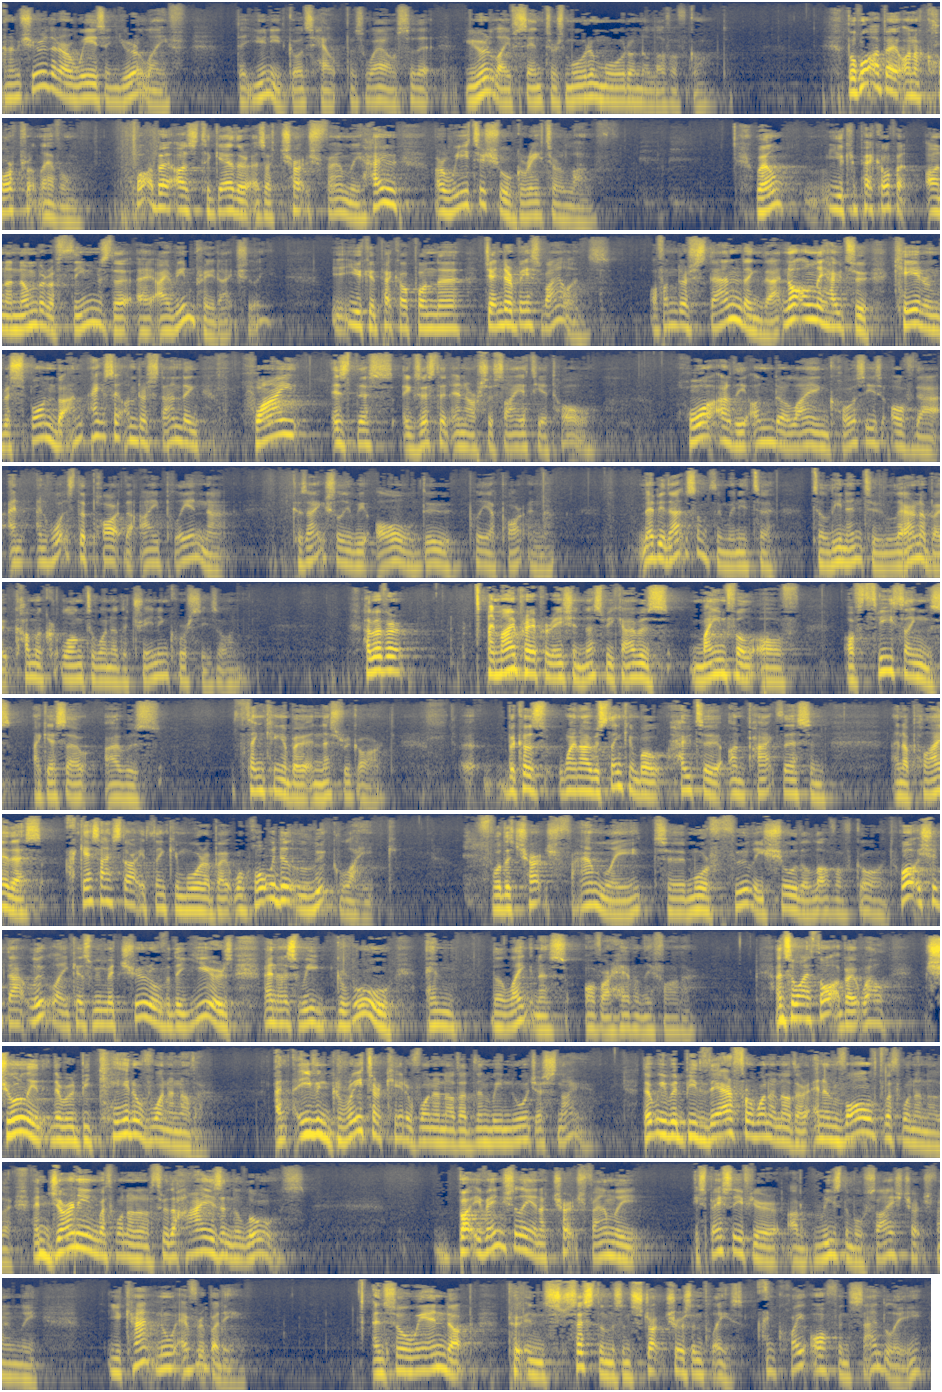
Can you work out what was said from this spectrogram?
And I'm sure there are ways in your life that you need God's help as well, so that your life centers more and more on the love of God. But what about on a corporate level? What about us together as a church family? How are we to show greater love? Well, you could pick up on a number of themes that Irene prayed, actually. You could pick up on the gender based violence of understanding that, not only how to care and respond, but actually understanding why is this existent in our society at all? What are the underlying causes of that? And, and what's the part that I play in that? Because actually, we all do play a part in that. Maybe that's something we need to, to lean into, learn about, come along to one of the training courses on. However, in my preparation this week, I was mindful of of three things I guess I, I was thinking about in this regard. Uh, because when I was thinking about how to unpack this and, and apply this, I guess I started thinking more about well, what would it look like for the church family to more fully show the love of God? What should that look like as we mature over the years and as we grow in the likeness of our Heavenly Father? And so I thought about, well, surely there would be care of one another, and even greater care of one another than we know just now. That we would be there for one another and involved with one another and journeying with one another through the highs and the lows. But eventually, in a church family, especially if you're a reasonable sized church family, you can't know everybody. And so we end up putting systems and structures in place. And quite often, sadly,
